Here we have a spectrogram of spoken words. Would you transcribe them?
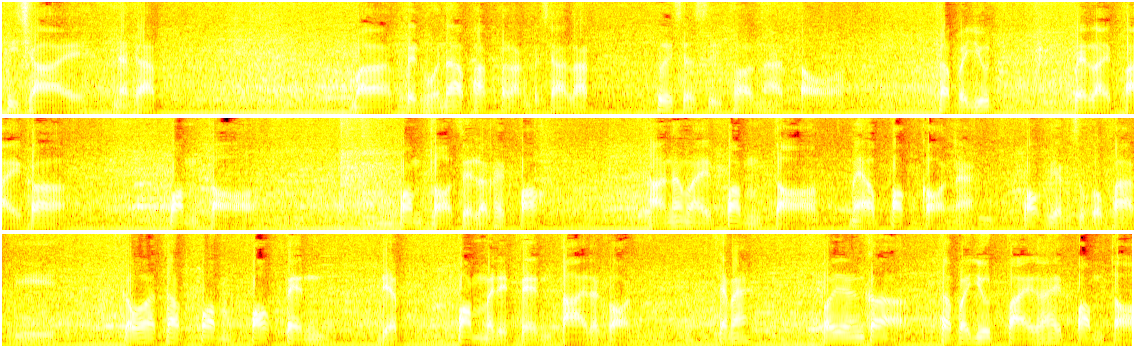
พี่ชายนะครับ มาเป็นหัวหน้าพักพลังประชารัฐ เพื่อจะสืบทอดหน้าต่อ ถ้าประยุทธ์เป็นไรไปก็ป้อมต่อ ป้อมต่อเสร็จแล้วค่อยป๊อกถามทำไมป้อมต่อไม่เอาป๊อกก่อนนะป๊อกยังสุขภาพดี ก็ว่าถ้าป้อมป๊อกเป็น เดี๋ยวป้อมไม่ได้เป็นตายแล้วก่อนใช่ไหมเพราะฉะนั้นก็ถ้าประยุทธ์ไปก็ให้ป้อมต่อ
